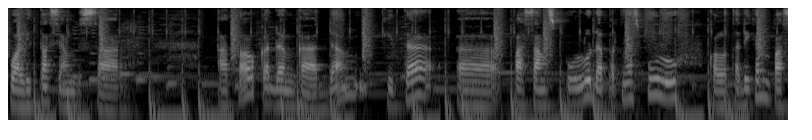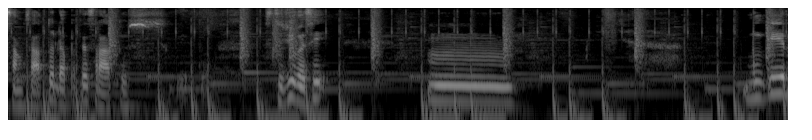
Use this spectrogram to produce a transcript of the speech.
kualitas yang besar. Atau kadang-kadang kita uh, pasang 10 dapatnya 10 kalau tadi kan pasang satu dapatnya 100 gitu. Setuju gak sih? Hmm, mungkin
